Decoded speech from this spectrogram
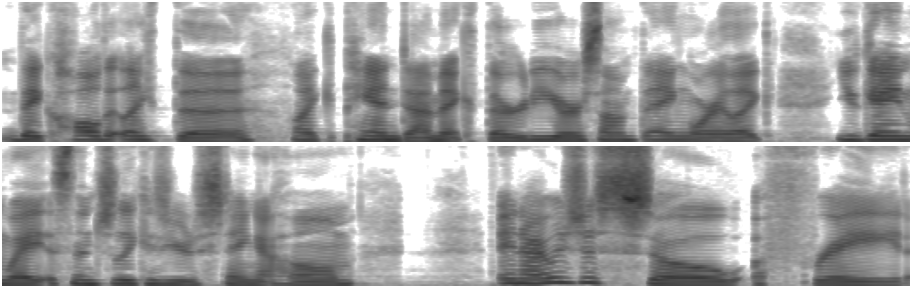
they called it like the like pandemic 30 or something where like you gain weight essentially cuz you're just staying at home. And I was just so afraid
